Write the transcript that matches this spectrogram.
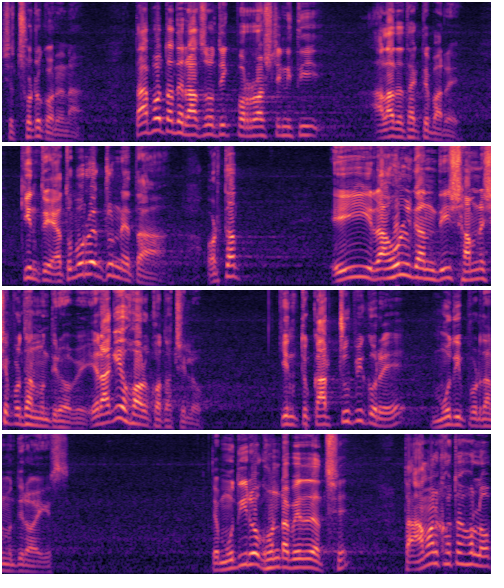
সে ছোট করে না। তারপর তাদের রাজনৈতিক পররাষ্ট্র নীতি আলাদা থাকতে পারে। কিন্তু এত বড় একজন নেতা, অর্থাৎ এই রাহুল গান্ধী সামনে সে প্রধানমন্ত্রী হবে, এর আগে হওয়ার কথা ছিল। কিন্তু কারচুপি করে মোদি প্রধানমন্ত্রী হয়ে গেছে। তো মোদিরও ঘণ্টা বেজে যাচ্ছে। তা আমার কথা হলো,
